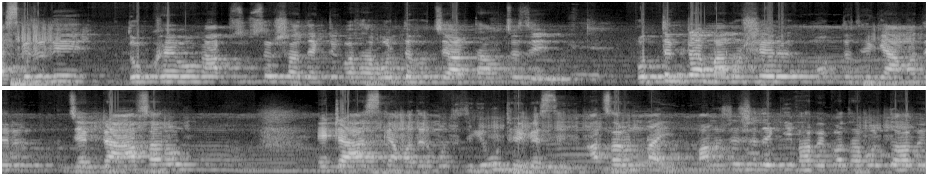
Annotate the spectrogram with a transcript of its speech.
আজকে যদি দুঃখ এবং আফসোসের সাথে একটি কথা বলতে হচ্ছে, আর তা হচ্ছে যে প্রত্যেকটা মানুষের মধ্যে থেকে আমাদের যে একটা আচরণ, এটা আজকে আমাদের মধ্যে থেকে উঠে গেছে। আচরণ নাই। মানুষের সাথে কীভাবে কথা বলতে হবে,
